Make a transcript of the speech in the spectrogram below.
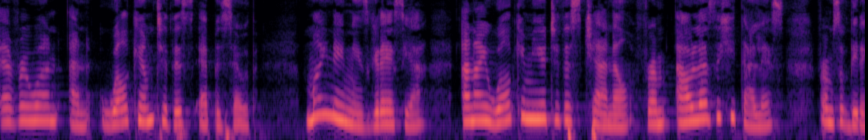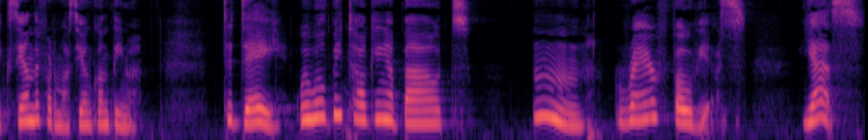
everyone, and welcome to this episode. My name is Grecia, and I welcome you to this channel from Aulas Digitales from Subdirección de Formación Continua. Today, we will be talking about, hmm, rare phobias. Yes,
